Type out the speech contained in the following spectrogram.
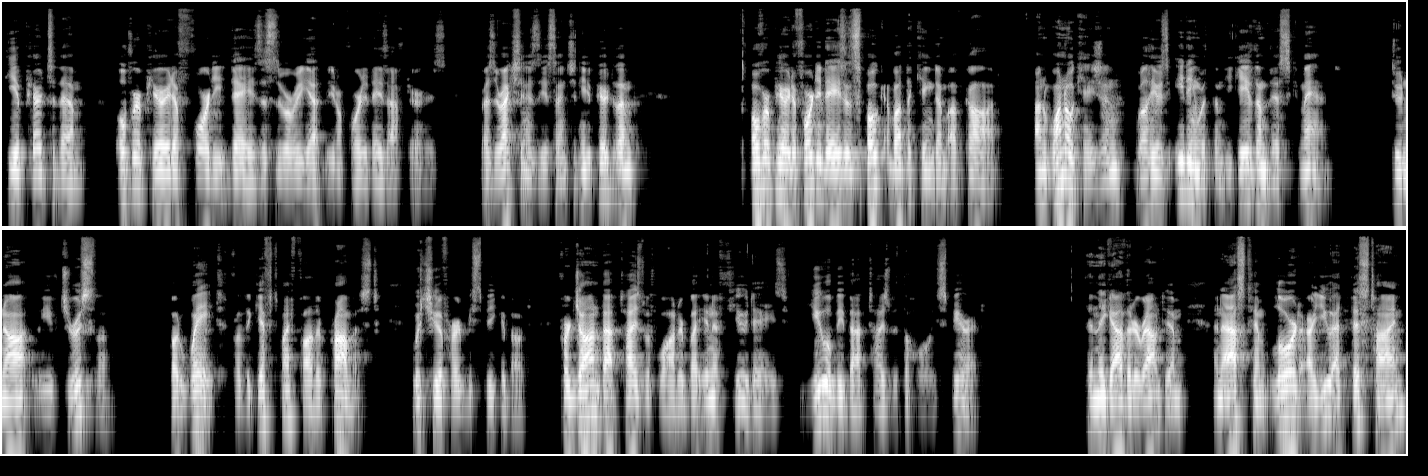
He appeared to them over a period of 40 days. This is where we get, you know, 40 days after his resurrection is the ascension, he appeared to them over a period of 40 days and spoke about the kingdom of God. On one occasion, while he was eating with them, he gave them this command Do not leave Jerusalem, but wait for the gift my father promised, which you have heard me speak about. For John baptized with water, but in a few days you will be baptized with the Holy Spirit. Then they gathered around him and asked him, Lord, are you at this time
